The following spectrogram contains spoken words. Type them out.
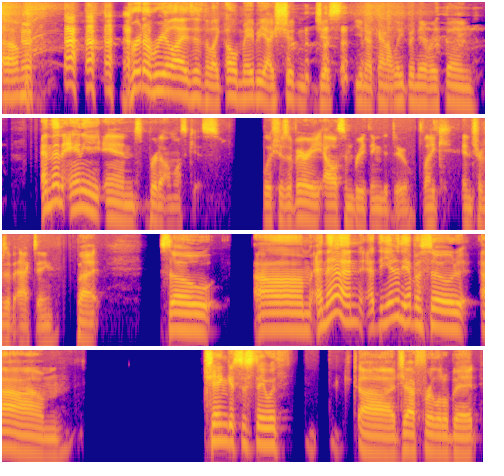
Um, Britta realizes that like, oh, maybe I shouldn't just you know kind of leap into everything. And then Annie and Britta almost kiss, which is a very Alison Brie thing to do, like in terms of acting. But so, um, and then at the end of the episode, um, Chang gets to stay with uh, Jeff for a little bit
